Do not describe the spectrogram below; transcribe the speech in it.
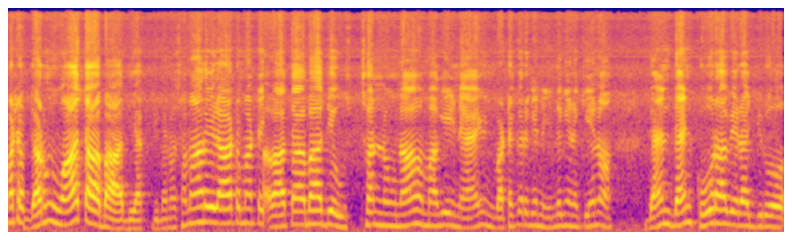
මට දරුණු වාතාබාධයක් තිබෙනවා. සමහර වෙලාවට මට වාතාබාධය උස්සන්න වුණාම මගේ නෑයන් වට කරගෙන ඉඳගෙන කියනවා දැන් දැන් කෝරාවේ රජුරෝ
